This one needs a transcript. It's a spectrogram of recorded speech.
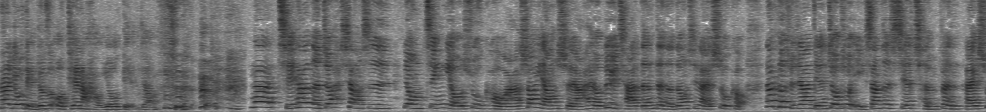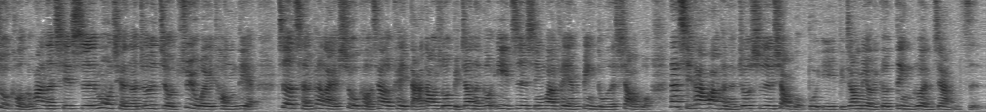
那优点就是哦天哪，好优点这样子。那其他呢，就像是用精油漱口啊、双氧水啊，还有绿茶等等的东西来漱口。那科学家研究说，以上这些成分来漱口的话呢，其实目前呢，就是只有聚维酮碘这个成分来漱口，才有可以达到说比较能够抑制新冠肺炎病毒的效果。那其他的话，可能就是效果不一，比较没有一个定论这样子。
